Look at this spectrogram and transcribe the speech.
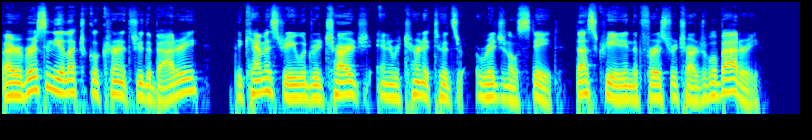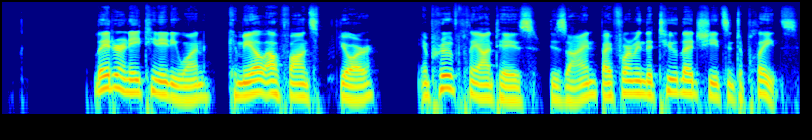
By reversing the electrical current through the battery, the chemistry would recharge and return it to its original state, thus creating the first rechargeable battery. Later in 1881, Camille Alphonse Faure improved Planté's design by forming the two lead sheets into plates.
